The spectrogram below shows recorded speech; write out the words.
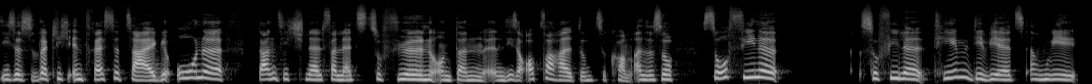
dieses wirklich Interesse zeigen, ohne dann sich schnell verletzt zu fühlen und dann in diese Opferhaltung zu kommen? Also so, so viele, so viele Themen, die wir jetzt irgendwie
